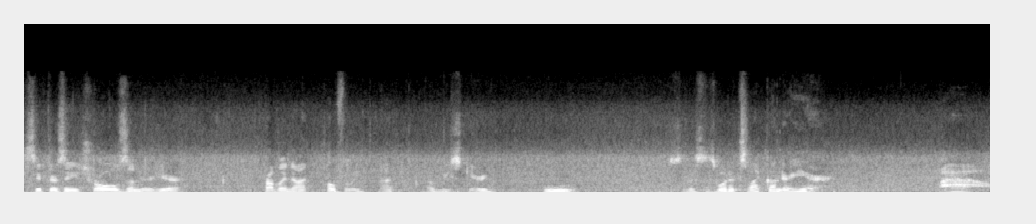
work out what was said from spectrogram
See if there's any trolls under here. Probably not. Hopefully not. That would be scary. Ooh. So this is what it's like under here. Wow.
